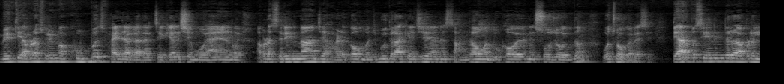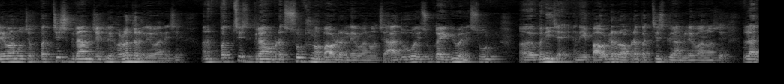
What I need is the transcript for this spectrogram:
મેથી આપણા શરીરમાં ખૂબ જ ફાયદાકારક છે. કેલ્શિયમ હોય આયર્ન હોય. આપણા શરીરના જે હાડકાઓ મજબૂત રાખે છે અને સાંધાઓમાં દુખાવો અને સોજો એકદમ ઓછો કરે છે. ત્યાર પછી એની અંદર આપણે લેવાનું છે પચીસ ગ્રામ જેટલી હળદર લેવાની છે. અને પચીસ ગ્રામ આપણે સૂંઠનો પાવડર લેવાનો છે. આદુ હોય સુકાઈ ગયું હોય ને સૂંઠ બની જાય. અને એ પાવડર આપણે પચીસ ગ્રામ લેવાનો છે. એટલે આ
